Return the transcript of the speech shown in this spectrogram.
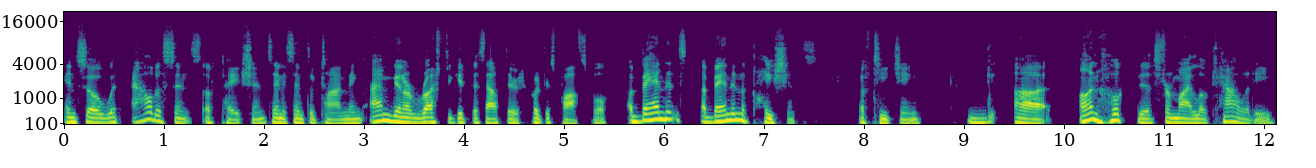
And so without a sense of patience and a sense of timing, I'm going to rush to get this out there as quick as possible. Abandon abandon the patience of teaching. Uh, unhook this from my locality.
